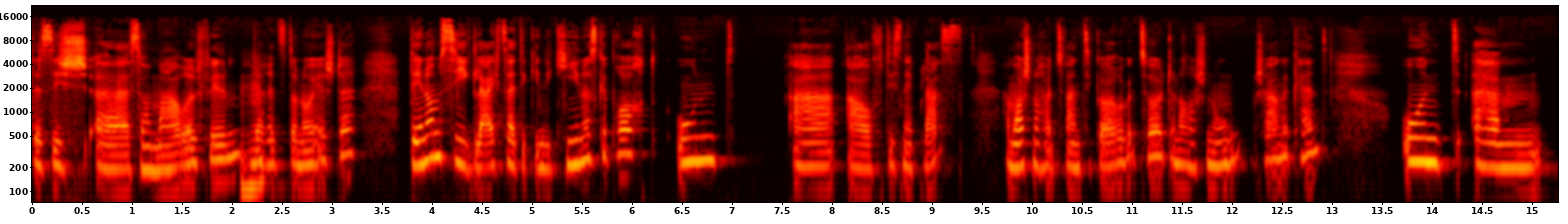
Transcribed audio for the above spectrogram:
Das ist äh, so ein Marvel-Film, Mhm. der jetzt der neueste. Den haben sie gleichzeitig in die Kinos gebracht und äh, auf Disney Plus. Haben auch schon noch halt 20 Euro gezahlt und auch schon umschauen gekannt. Und ähm,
